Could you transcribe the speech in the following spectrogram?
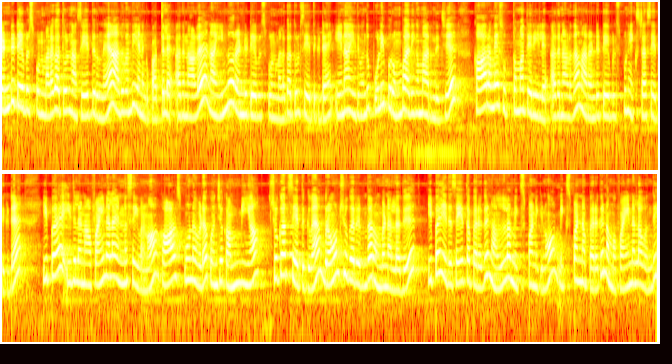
ரெண்டு டேபிள் ஸ்பூன் மிளகாத்தூள் நான் சேர்த்துருந்தேன். அது வந்து எனக்கு பத்தலை. அதனால் நான் இன்னும் ரெண்டு டேபிள் ஸ்பூன் மிளகாத்தூள் சேர்த்துக்கிட்டேன். ஏன்னா இது வந்து புளிப்பு ரொம்ப அதிகமாக இருந்துச்சு. காரமே சுத்தமாக தெரியல. அதனால தான் நான் ரெண்டு டேபிள் ஸ்பூன் எக்ஸ்ட்ரா சேர்த்துக்கிட்டேன். இப்போ இதில் நான் ஃபைனலாக என்ன செய்வேன்னா கால் ஸ்பூனை விட கொஞ்சம் கம்மியாக சுகர் சேர்த்துக்குவேன். ப்ரௌன் சுகர் இருந்தால் ரொம்ப நல்லது. இப்போ இதை சேர்த்த பிறகு நல்லா மிக்ஸ் பண்ணிக்கணும். மிக்ஸ் பண்ண பிறகு நம்ம ஃபைனலாக வந்து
